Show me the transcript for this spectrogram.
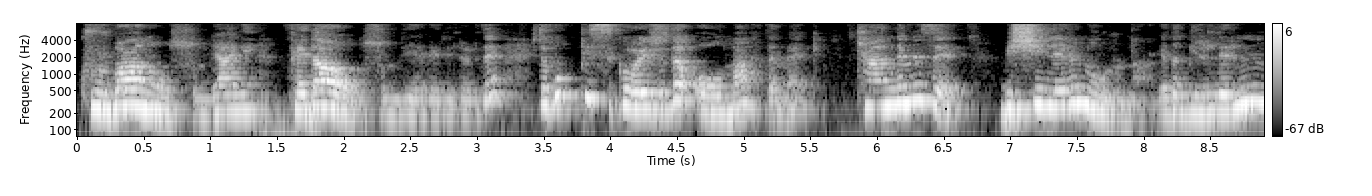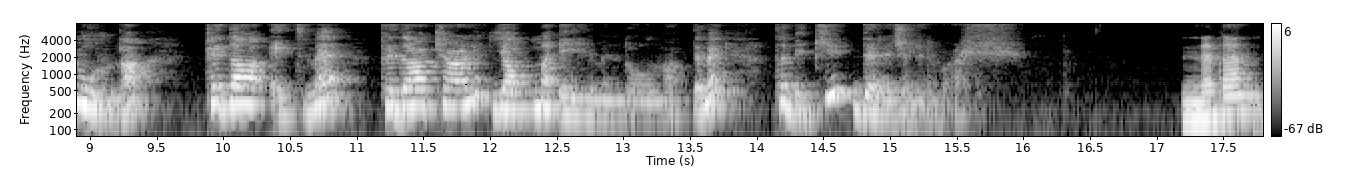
kurban olsun yani feda olsun diye verilirdi. İşte bu psikolojide olmak demek. Kendimizi bir şeylerin uğruna ya da birilerinin uğruna feda etme, fedakarlık yapma eğiliminde olmak demek. Tabii ki dereceleri var. Neden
